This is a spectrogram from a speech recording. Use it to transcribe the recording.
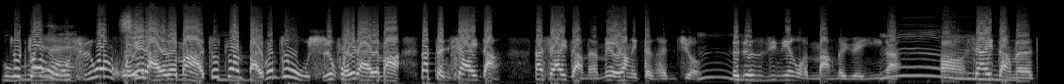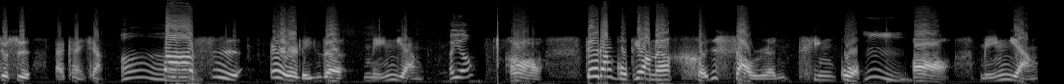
补就赚五十万回来了嘛，就赚嗯。百分之五十回来了嘛。那等下一档，那下一档呢没有让你等很久，嗯。这就是今天我很忙的原因啊。嗯。啊，下一档，呢就是来看一下。嗯，八四二零的名扬。哎呦，哦，这张股票呢很少人听过。嗯，哦，名扬。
